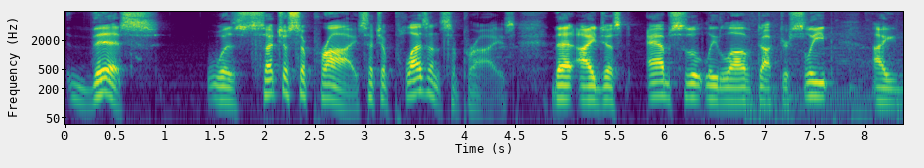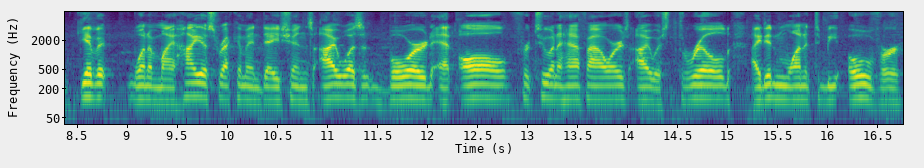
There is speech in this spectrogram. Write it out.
this was such a surprise, such a pleasant surprise, that I just absolutely love Dr. Sleep. I give it one of my highest recommendations. I wasn't bored at all for two and a half hours. I was thrilled. I didn't want it to be over.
